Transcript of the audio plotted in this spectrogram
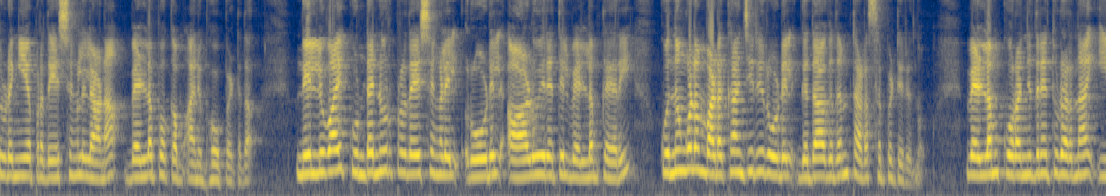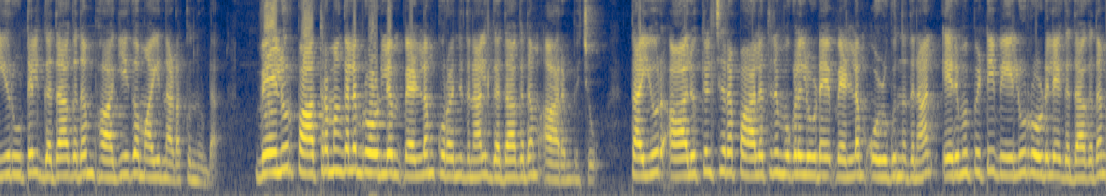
തുടങ്ങിയ പ്രദേശങ്ങളിലാണ് വെള്ളപ്പൊക്കം അനുഭവപ്പെട്ടത്. നെല്ലുവായ് കുണ്ടന്നൂർ പ്രദേശങ്ങളിൽ റോഡിൽ ആളുയരത്തിൽ വെള്ളം കയറി കുന്നംകുളം വടക്കാഞ്ചേരി റോഡിൽ ഗതാഗതം തടസ്സപ്പെട്ടിരുന്നു. വെള്ളം കുറഞ്ഞതിനെ തുടർന്ന് ഈ റൂട്ടിൽ ഗതാഗതം ഭാഗികമായി നടക്കുന്നുണ്ട്. വേലൂർ പാത്രമംഗലം റോഡിലും വെള്ളം കുറഞ്ഞതിനാൽ ഗതാഗതം ആരംഭിച്ചു. തയ്യൂർ ആലുക്കൽച്ചിറ പാലത്തിന് മുകളിലൂടെ വെള്ളം ഒഴുകുന്നതിനാൽ എരുമപ്പെട്ടി വേലൂർ റോഡിലെ ഗതാഗതം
